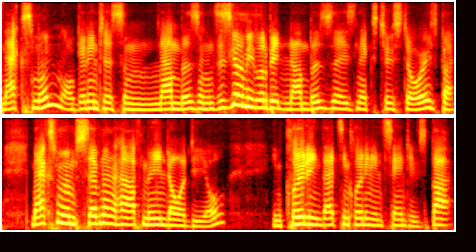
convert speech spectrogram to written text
maximum. I'll get into some numbers, and this is going to be a little bit numbers. These next two stories, but maximum seven and a half million dollar deal, including that's including incentives. But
